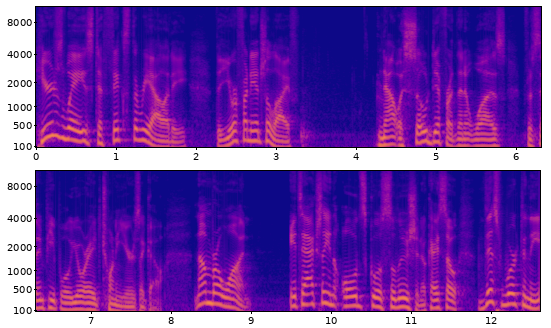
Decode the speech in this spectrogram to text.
Here's ways to fix the reality that your financial life now is so different than it was for the same people your age 20 years ago. Number one, it's actually an old school solution. Okay, so this worked in the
